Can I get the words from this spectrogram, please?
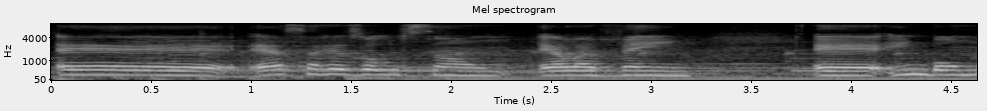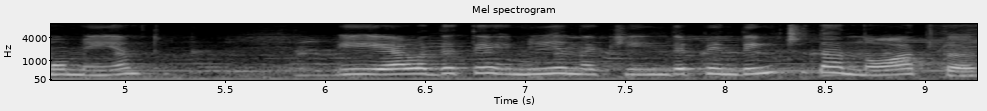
é, essa resolução ela vem é, em bom momento, e ela determina que, independente da nota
